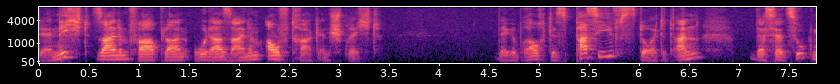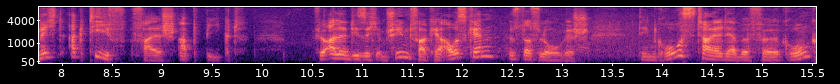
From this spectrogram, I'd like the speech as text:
der nicht seinem Fahrplan oder seinem Auftrag entspricht. Der Gebrauch des Passivs deutet an, dass der Zug nicht aktiv falsch abbiegt. Für alle, die sich im Schienenverkehr auskennen, ist das logisch. Den Großteil der Bevölkerung,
